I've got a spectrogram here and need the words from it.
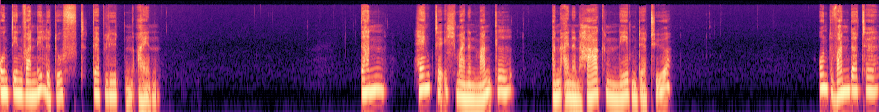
und den Vanilleduft der Blüten ein. Dann hängte ich meinen Mantel an einen Haken neben der Tür und wanderte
